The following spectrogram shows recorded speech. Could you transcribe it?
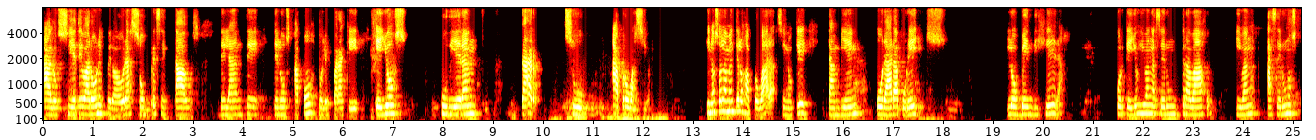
a los siete varones, pero ahora son presentados delante de los apóstoles para que ellos pudieran dar su aprobación. Y no solamente los aprobara, sino que también orara por ellos, los bendijera, porque ellos iban a hacer un trabajo, iban a ser unos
